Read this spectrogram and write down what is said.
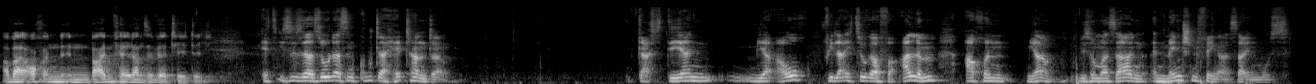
aber auch in, in beiden Feldern sind wir tätig. Jetzt ist es ja so, dass ein guter Headhunter dass der mir auch, vielleicht sogar vor allem, auch ein, ja, wie soll man sagen, ein Menschenfänger sein muss.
